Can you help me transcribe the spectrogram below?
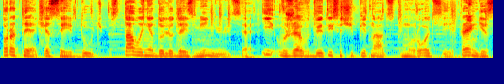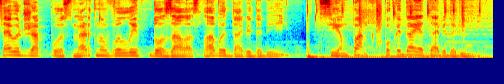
Проте часи йдуть, ставлення до людей змінюються, і вже в 2015 році Ренді Севеджа посмертно ввели до зала слави WWE. CM Punk покидає WWE.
